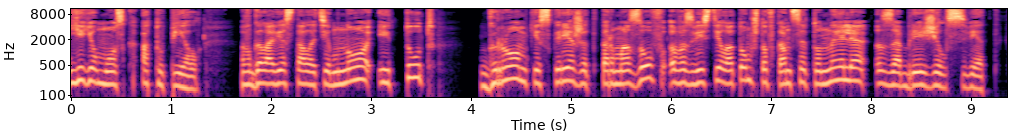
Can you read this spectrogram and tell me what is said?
Ее мозг отупел, в голове стало темно, и тут громкий скрежет тормозов возвестил о том, что в конце туннеля забрежил свет.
